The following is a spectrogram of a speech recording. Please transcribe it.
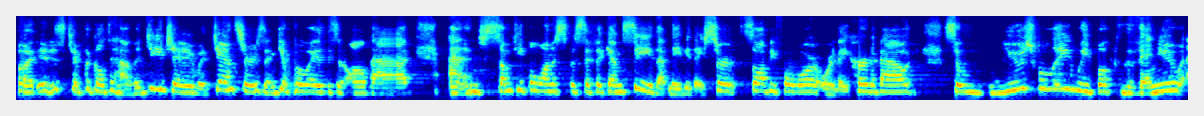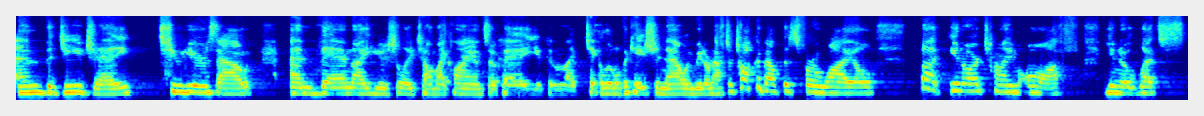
but it is typical to have a DJ with dancers and giveaways and all that. And some people want a specific MC that maybe they saw before or they heard about. So usually we book the venue and the DJ two years out. And then I usually tell my clients, okay, you can like take a little vacation now and we don't have to talk about this for a while. But in our time off, you know, let's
